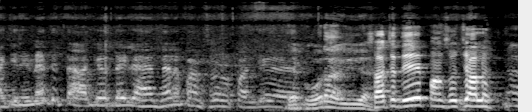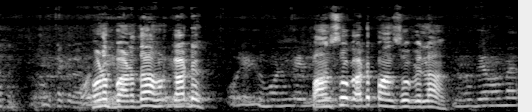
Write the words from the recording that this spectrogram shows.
ਅੱਜ ਨਹੀਂ ਨਾ ਦਿੱਤਾ ਅੱਜ ਉਹਦਾ ਹੀ ਲੈ ਆਂਦਾ ਨਾ 500 ਪੰਜ। ਇੱਕ ਹੋਰ ਆ ਗਈ ਆ। ਸੱਚ ਦੇ 500 ਚੱਲ। ਹੁਣ ਬਣਦਾ ਹੁਣ ਕੱਢ। ਉਹ ਜਿਹੜੀ ਹੁਣ ਮੇਰੀ 500 ਕੱਢ 500 ਪਹਿਲਾਂ। ਨੂੰ ਦੇਵਾਂ ਮੈਂ?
